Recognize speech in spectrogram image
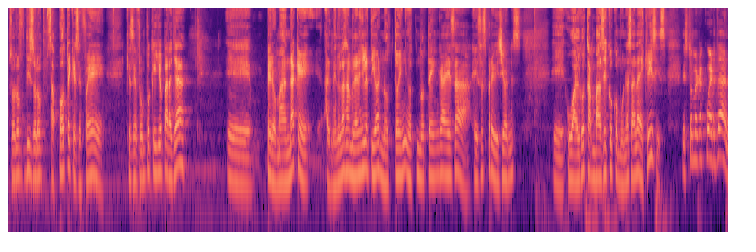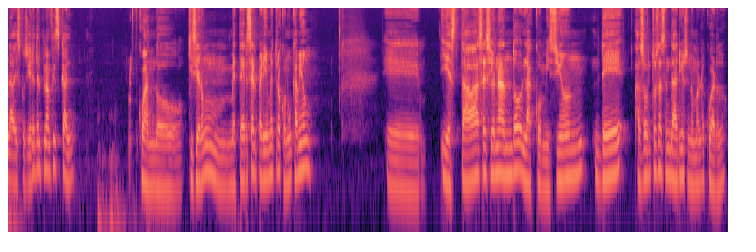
Solo, di solo Zapote que se fue, que se fue un poquillo para allá. Eh, pero manda que al menos la Asamblea Legislativa no, ten- no, no tenga esa, esas previsiones eh, o algo tan básico como una sala de crisis. Esto me recuerda a las discusiones del plan fiscal cuando quisieron meterse al perímetro con un camión. Eh, y estaba sesionando la comisión de asuntos hacendarios, si no mal recuerdo,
